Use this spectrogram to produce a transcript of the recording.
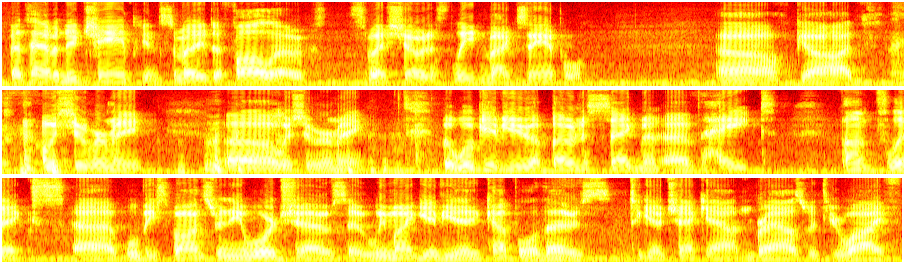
About to have a new champion, somebody to follow, somebody showing us leading by example. Oh God, I wish it were me. Oh, I wish it were me. But we'll give you a bonus segment of hate. Pump Flicks uh, will be sponsoring the award show, so we might give you a couple of those to go check out and browse with your wife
